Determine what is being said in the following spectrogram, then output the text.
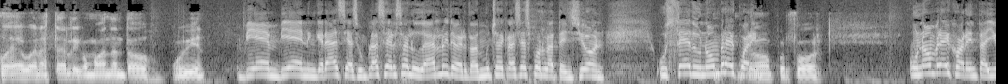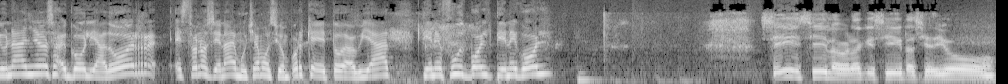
Pues buenas tardes, ¿cómo andan todos? Muy bien. Bien, bien, gracias. Un placer saludarlo y de verdad muchas gracias por la atención. Usted, un hombre de 40... No, por favor. Un hombre de 41 años, goleador. Esto nos llena de mucha emoción porque todavía tiene fútbol, tiene gol. Sí, sí, la verdad que sí, gracias a Dios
